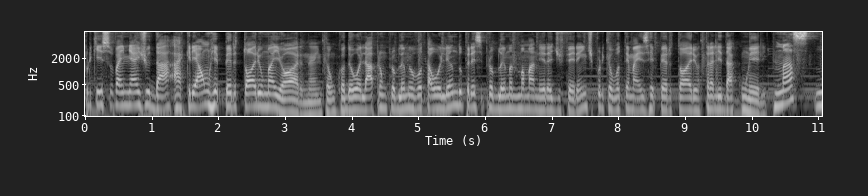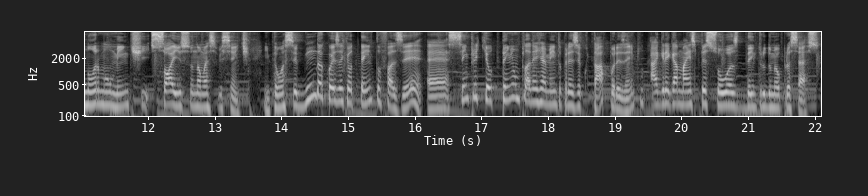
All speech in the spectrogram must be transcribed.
porque isso vai me ajudar a criar um repertório maior, né? Então, quando eu olhar para um problema, eu vou estar tá olhando para esse problema de uma maneira diferente, porque eu vou ter mais repertório para lidar com ele. Mas, normalmente, só isso não é suficiente. Então, a segunda coisa que eu tento fazer é sempre que eu tenho um planejamento para executar, por exemplo, agregar mais pessoas dentro do meu processo.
